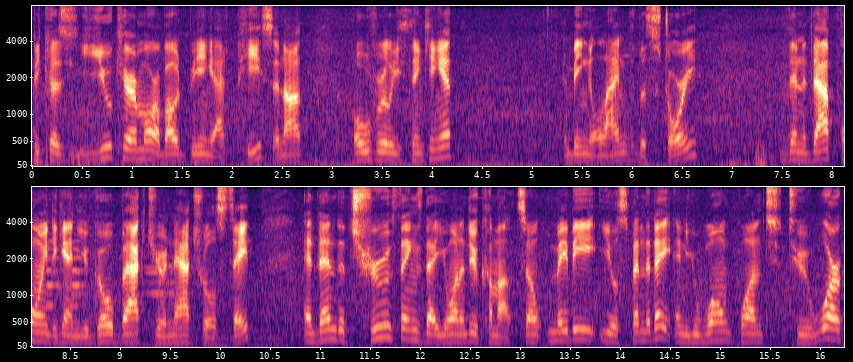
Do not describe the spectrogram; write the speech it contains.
because you care more about being at peace and not overly thinking it and being aligned with the story, then at that point, again, you go back to your natural state and then the true things that you want to do come out. So maybe you'll spend the day and you won't want to work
